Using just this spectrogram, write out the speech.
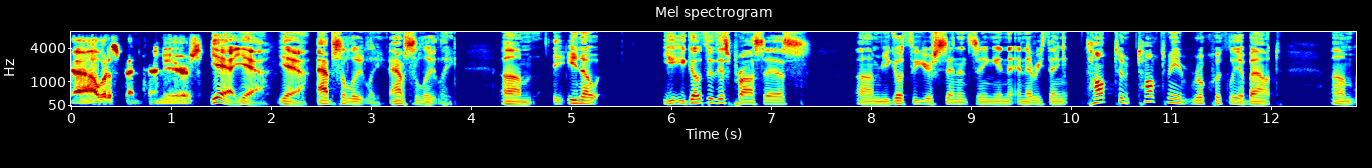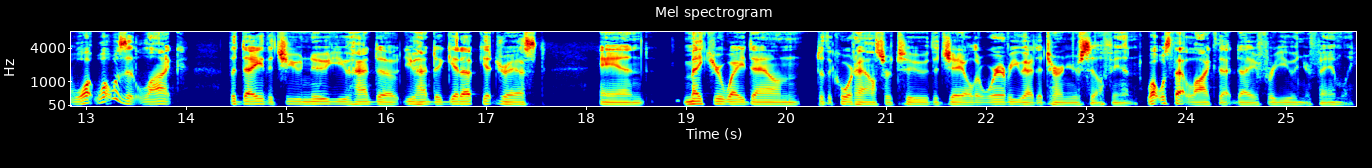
yeah, I would have spent 10 years. Yeah, yeah, yeah. Absolutely, absolutely. Um, you know, you, you go through this process. Um, you go through your sentencing and, and everything. Talk to talk to me real quickly about um, what what was it like the day that you knew you had to you had to get up, get dressed, and make your way down to the courthouse or to the jail or wherever you had to turn yourself in. What was that like that day for you and your family?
